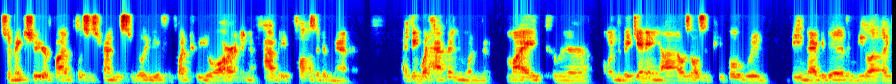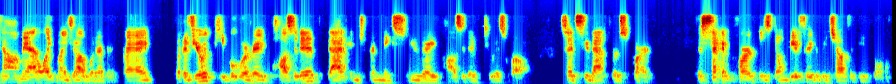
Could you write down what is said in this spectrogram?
So make sure your five closest friends really do reflect who you are and have a positive manner. I think what happened when my career, in the beginning, I was the people would be negative and be like, oh man, I don't like my job, whatever, right? But if you're with people who are very positive, that in turn makes you very positive too as well. So I'd say that first part. The second part is don't be afraid to reach out to people.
